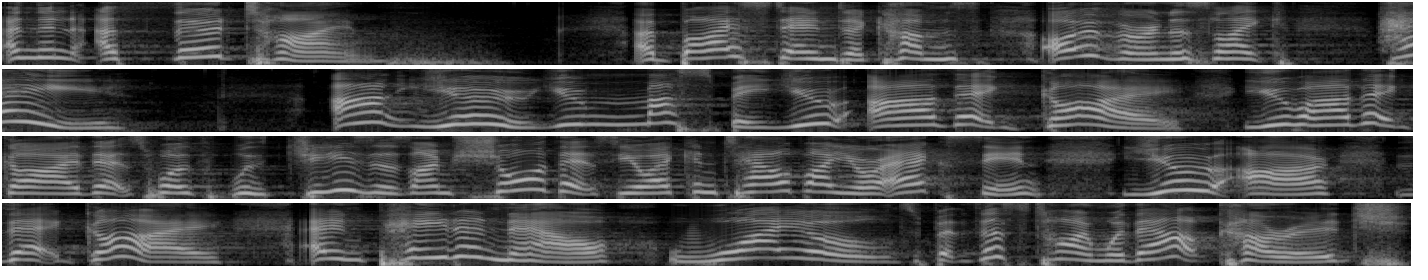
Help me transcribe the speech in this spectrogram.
And then a third time, a bystander comes over and is like, Hey, aren't you? You must be. You are that guy. You are that guy that's with, with Jesus. I'm sure that's you. I can tell by your accent. You are that guy. And Peter, now, wild, but this time without courage,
